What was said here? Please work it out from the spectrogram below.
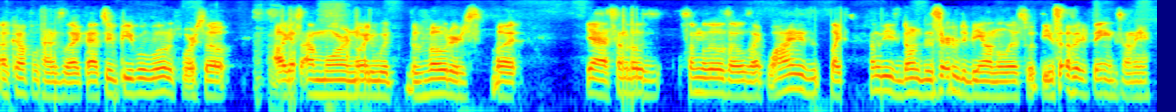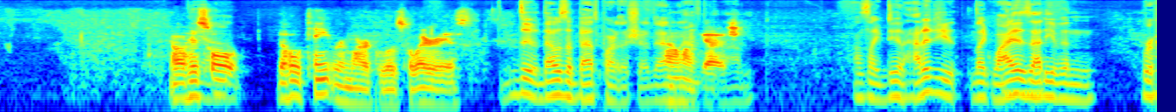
a couple times, like that's who people voted for. So I guess I'm more annoyed with the voters, but yeah, some of those some of those I was like, why is it like some of these don't deserve to be on the list with these other things on here. Oh, his whole the whole taint remark was hilarious. Dude, that was the best part of the show. Dude. I Oh my gosh. out. I was like, dude, how did you like? Why is that even? re-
